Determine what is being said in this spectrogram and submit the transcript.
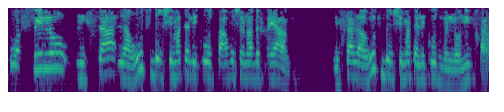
הוא אפילו ניסה לרוץ ברשימת הליכוד פעם ראשונה בחייו. ניסה לרוץ ברשימת הליכוד ולא נבחר,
